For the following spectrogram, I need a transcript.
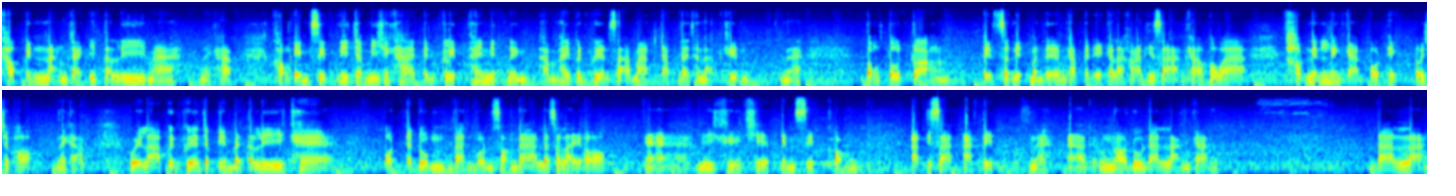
เขาเป็นหนังจากอิตาลีมานะครับของ M10 นี่จะมีคล้ายๆ เป็นกริปให้นิดนึงทำให้เพื่อนๆสามารถจับได้ถนัดขึ้นนะตรงตูดกล้องปิดสนิทเหมือนเดิมครับเป็นเอกลักษณ์ของอาร์ติซานเขาเพราะว่าเขาเน้นเรื่องการ protect โดยเฉพาะนะครับเวลาเพื่อนๆจะเปลี่ยนแบตเตอรี่แค่ ถอดกระดุมด้านบน 2 ด้านแล้วสไลด์ออกอ่านี่คือเคส M10 ของ Artisan Artist นะอ่าเดี๋ยวลุงหนอดูด้านหลังกัน ด้านหลัง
